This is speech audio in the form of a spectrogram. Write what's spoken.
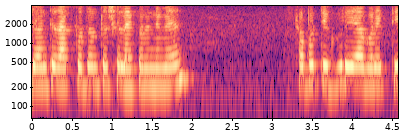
জয়েন্টের আগ পর্যন্ত সেলাই করে নেবেন। কাপড়টি ঘুরিয়ে আবার একটি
